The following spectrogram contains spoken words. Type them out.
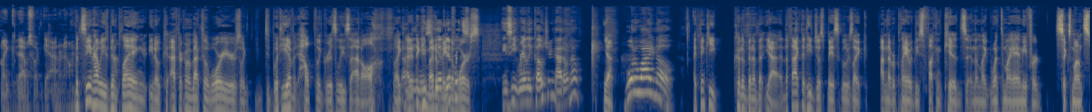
like that was fucking yeah, I don't know. But seeing how he's been uh, playing, you know, after coming back to the Warriors, like, did, would he have helped the Grizzlies at all? Like, I I, think he might have a made them worse. Is he really coaching? I don't know. Yeah. What do I know? I think he could have been a bit. Yeah, the fact that he just basically was like, "I'm never playing with these fucking kids," and then like went to Miami for six months.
